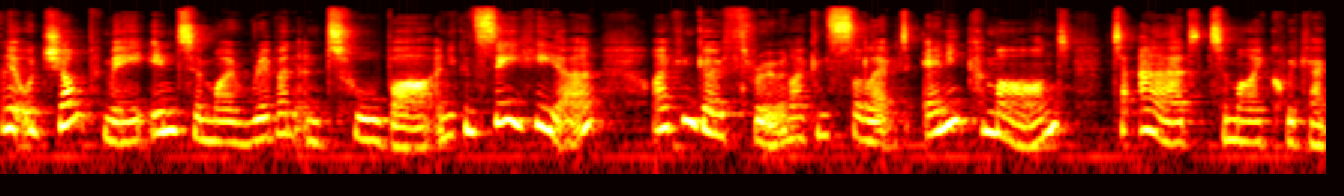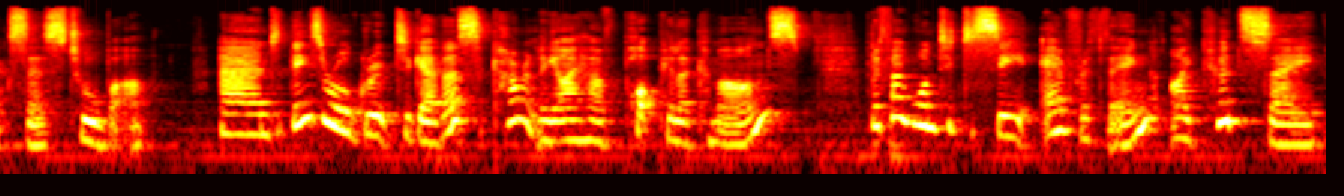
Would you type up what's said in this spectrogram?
and it will jump me into my ribbon and toolbar. And you can see here, I can go through and I can select any command to add to my quick access toolbar. And these are all grouped together. So currently I have popular commands, but if I wanted to see everything, I could say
